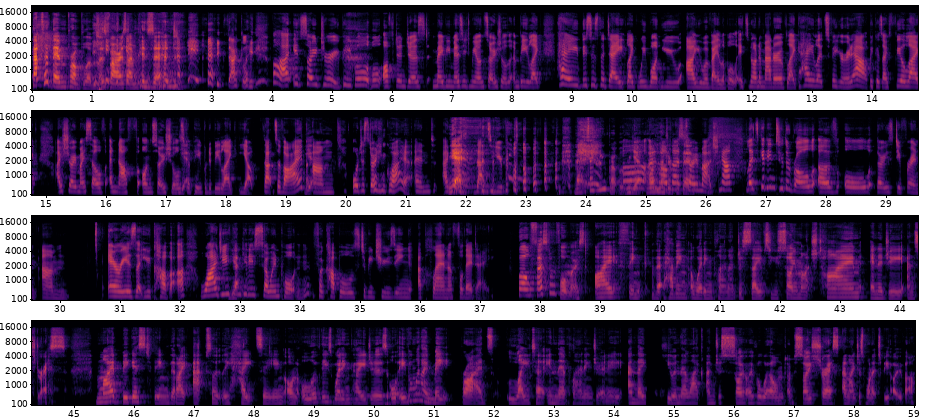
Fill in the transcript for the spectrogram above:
That's a them problem as far as I'm concerned. yeah, exactly. But it's so true. People will often just maybe message me on socials and be like, hey, this is the date. Like, we want you. Are you available? It's not a matter of like, hey, let's figure it out because I feel like I show myself enough on socials Yeah. for people to be like, yep, that's a vibe. Yeah. Um, or just don't inquire. And I Yeah. guess that's a you problem. That's a you problem. yeah, Oh, I love that so much. Now, let's get into the role of all those different um, areas that you cover. Why do you Yeah. think it is so important for couples to be choosing a planner for their day? Well, first and foremost, I think that having a wedding planner just saves you so much time, energy, and stress. My biggest thing that I absolutely hate seeing on all of these wedding pages, or even when I meet brides later in their planning journey and they you and they're like, I'm just so overwhelmed, I'm so stressed, and I just want it to be over.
